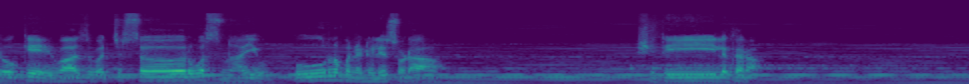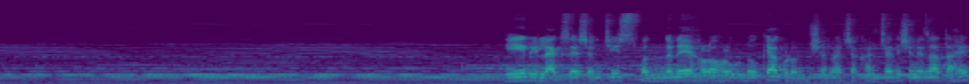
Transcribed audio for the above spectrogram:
डोके वाजवाचे सर्व स्नायू पूर्णपणे ढिले सोडा. शिथिल करा. ही रिलॅक्सेशनची स्पंदने हळूहळू डोक्याकडून शरीराच्या खालच्या दिशेने जात आहेत.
